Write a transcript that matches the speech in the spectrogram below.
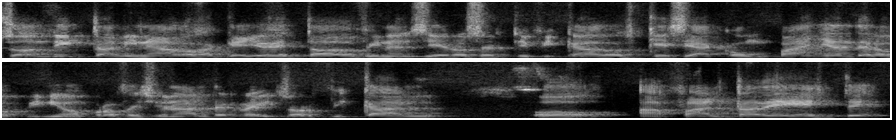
Son dictaminados aquellos estados financieros certificados que se acompañan de la opinión profesional del revisor fiscal o, a falta de este,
